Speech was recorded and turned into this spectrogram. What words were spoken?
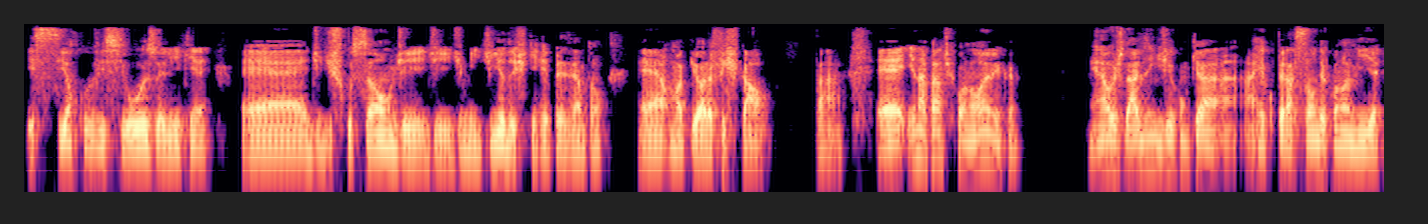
esse círculo vicioso ali que é, de discussão de, de, de, medidas que representam é, uma piora fiscal. Tá? É, e na parte econômica, é, os dados indicam que a, a, recuperação da economia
